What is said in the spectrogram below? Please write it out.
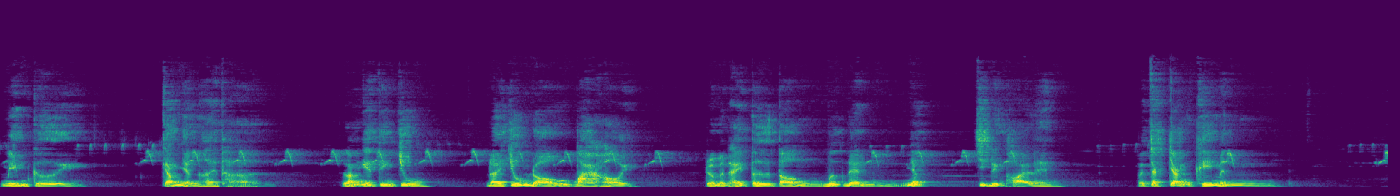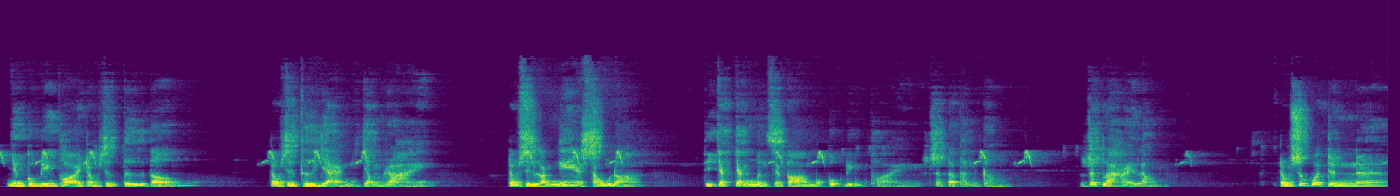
mỉm cười, cảm nhận hơi thở, lắng nghe tiếng chuông. Đợi chuông đổ ba hồi, rồi mình hãy từ tốn bước đến nhấc chiếc điện thoại lên. Và chắc chắn khi mình nhận cuộc điện thoại trong sự từ tốn, trong sự thư giãn chậm rãi, trong sự lắng nghe sâu đó, thì chắc chắn mình sẽ có một cuộc điện thoại rất là thành công, rất là hài lòng trong suốt quá trình à,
